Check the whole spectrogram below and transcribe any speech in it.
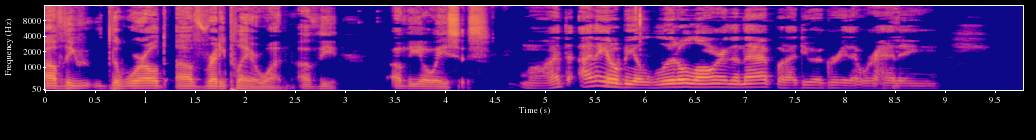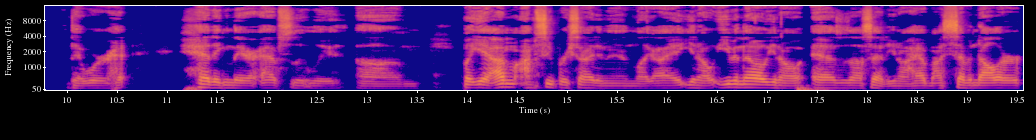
of the the world of Ready Player One of the of the Oasis. Well, I, th- I think it'll be a little longer than that, but I do agree that we're heading that we're he- heading there absolutely. Um, but yeah, I'm I'm super excited, man. Like I, you know, even though you know, as I said, you know, I have my seven dollar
